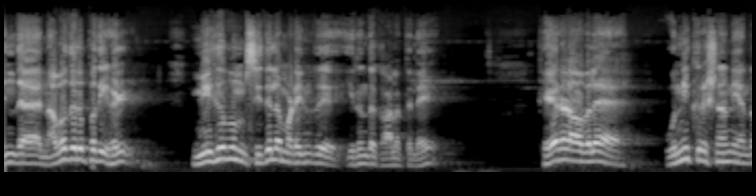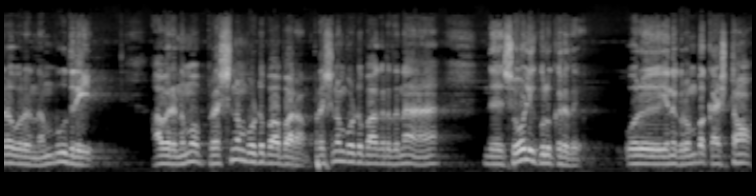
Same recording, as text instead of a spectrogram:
இந்த நவதிருப்பதிகள் மிகவும் சிதிலமடைந்து இருந்த காலத்திலே கேரளாவில் உன்னிகிருஷ்ணன் என்ற ஒரு நம்பூதிரி அவர் என்னமோ பிரச்சனம் போட்டு பார்ப்பாராம். பிரச்சனம் போட்டு பார்க்கறதுனா இந்த சோழி குலுக்கிறது. ஒரு எனக்கு ரொம்ப கஷ்டம்.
